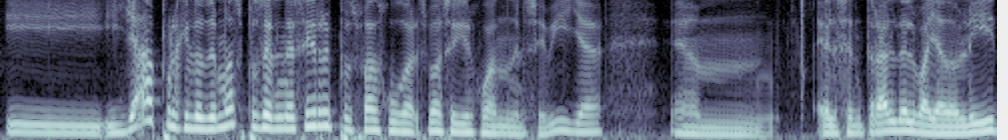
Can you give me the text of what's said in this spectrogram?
Y, y ya, porque los demás, pues el Nesirri pues va a jugar, va a seguir jugando en el Sevilla. Em, el central del Valladolid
